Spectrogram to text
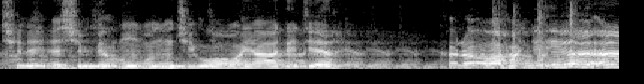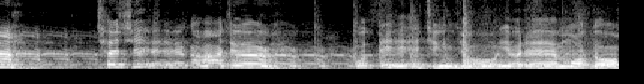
신의 신명문 지고 와야 되지. 그러하니 채시가 저 꽃대 징조열에 모두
